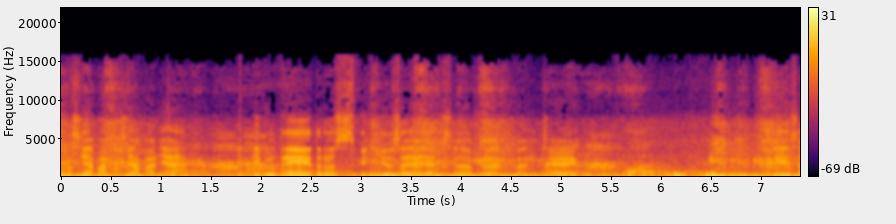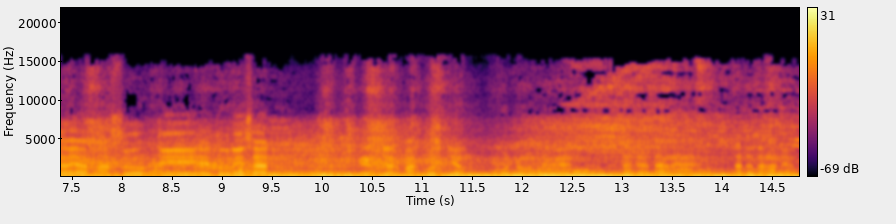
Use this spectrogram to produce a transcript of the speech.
persiapan-persiapannya? Ikuti terus video saya ya sahabat Bang Jack. Ini saya masuk di tulisan Ganjar Mahfud yang penuh dengan tanda tangan tanda tangannya ini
